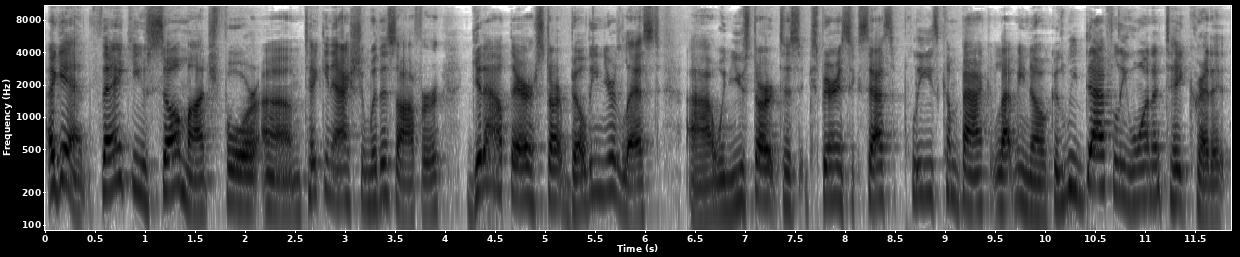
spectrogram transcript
Again, thank you so much for um, taking action with this offer. Get out there, start building your list. Uh, when you start to experience success, please come back, let me know, because we definitely want to take credit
